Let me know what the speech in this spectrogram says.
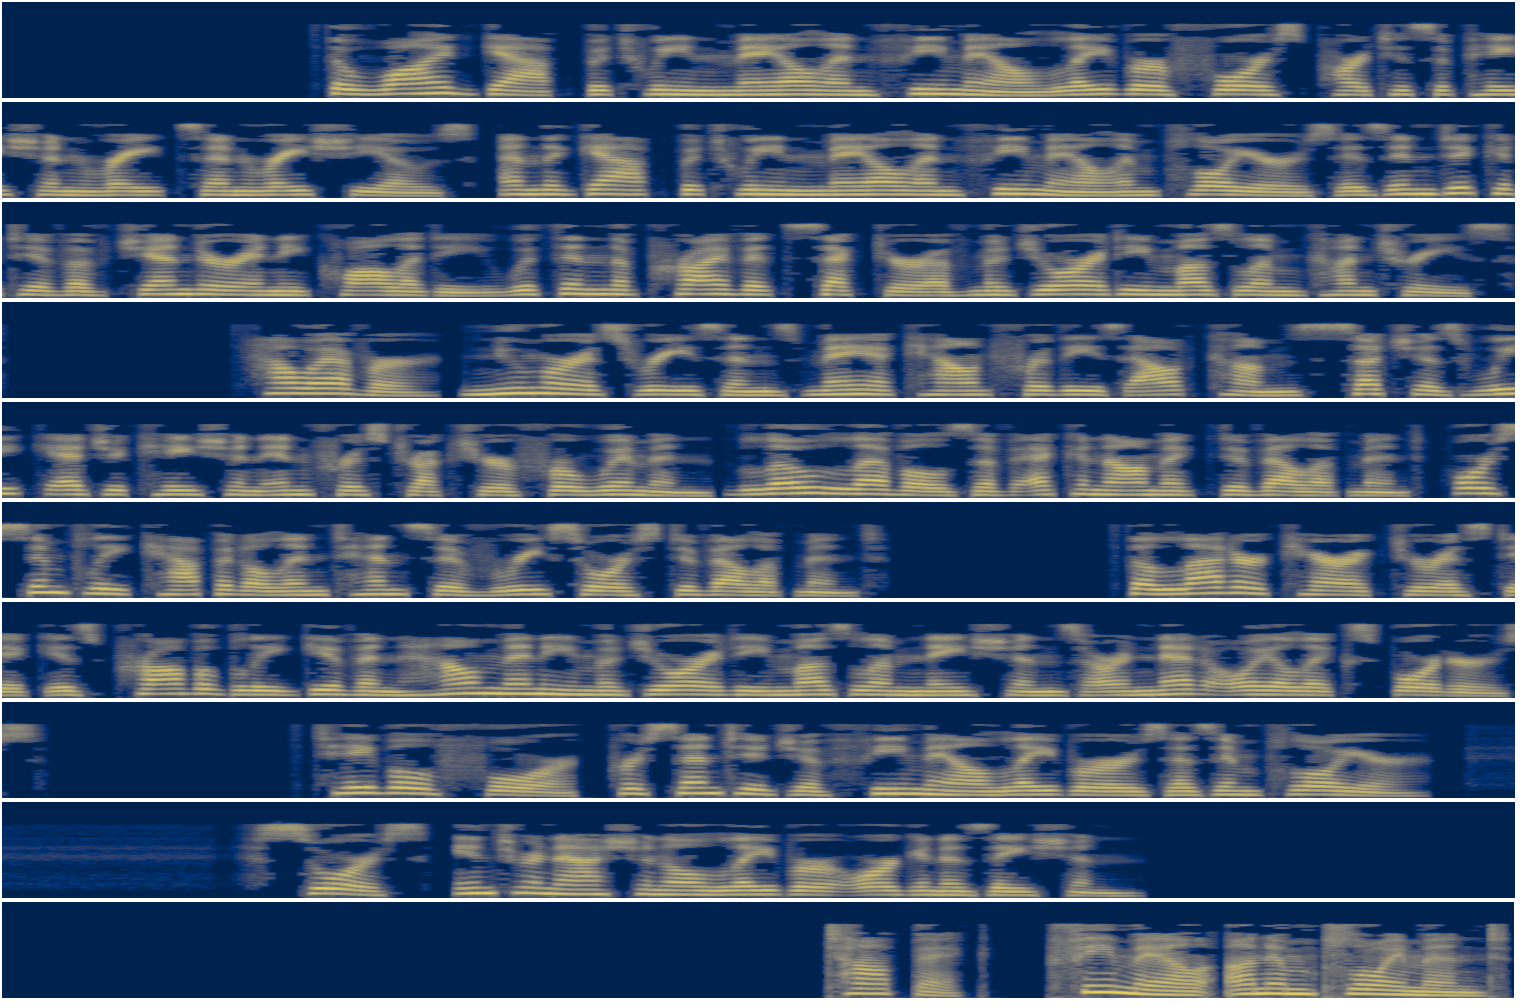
The wide gap between male and female labor force participation rates and ratios, and the gap between male and female employers is indicative of gender inequality within the private sector of majority Muslim countries. However, numerous reasons may account for these outcomes such as weak education infrastructure for women, low levels of economic development, or simply capital-intensive resource development. The latter characteristic is probably given how many majority Muslim nations are net oil exporters. Table 4 – Percentage of female laborers as employer Source: International Labour Organization. Topic: Female unemployment.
